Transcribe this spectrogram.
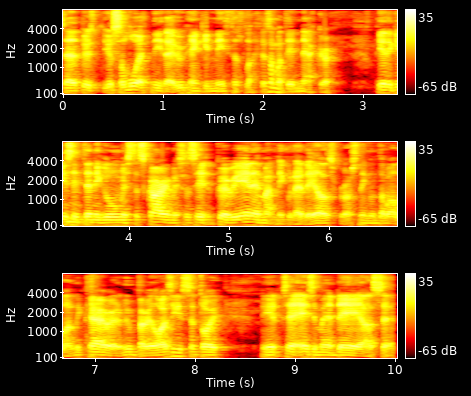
sä pystyt, jos sä luet niitä yhdenkin niistä, sulla lähtee saman tien näkö. Tietenkin mm. sitten niin kuin mun mielestä Skyrimissa se pyörii enemmän niin kuin näiden Elder Scrolls niin kuin tavallaan niin käy ympärillä. Varsinkin se toi, niin se ensimmäinen DLC,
